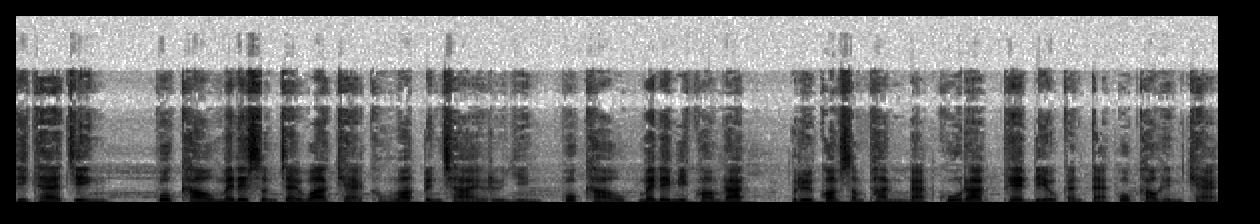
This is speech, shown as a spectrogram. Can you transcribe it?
ที่แท้จริง พวกเขาไม่ได้สนใจว่าแขกของลอตเป็นชายหรือหญิง พวกเขาไม่ได้มีความรัก หรือความสัมพันธ์แบบคู่รักเพศเดียวกันแต่พวกเขาเห็นแขก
